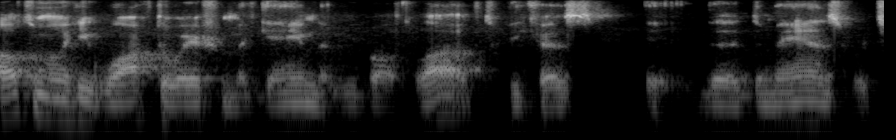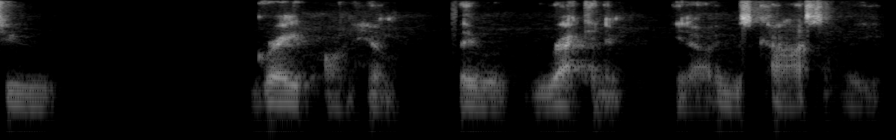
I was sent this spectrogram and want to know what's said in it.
ultimately, he walked away from the game that we both loved because it, the demands were too great on him. They were wrecking him. You know, he was constantly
